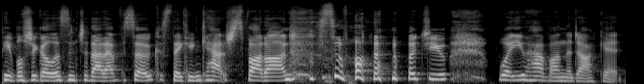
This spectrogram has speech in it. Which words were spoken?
people should go listen to that episode because they can catch spot on, spot on what you what you have on the docket.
